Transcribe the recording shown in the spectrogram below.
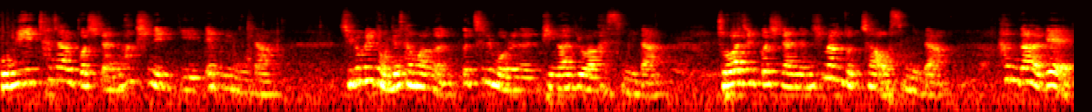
봄이 찾아올 것이라는 확신이 있기 때문입니다. 지금의 경제 상황은 끝을 모르는 빙하기와 같습니다. 좋아질 것이라는 희망조차 없습니다. 한가하게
